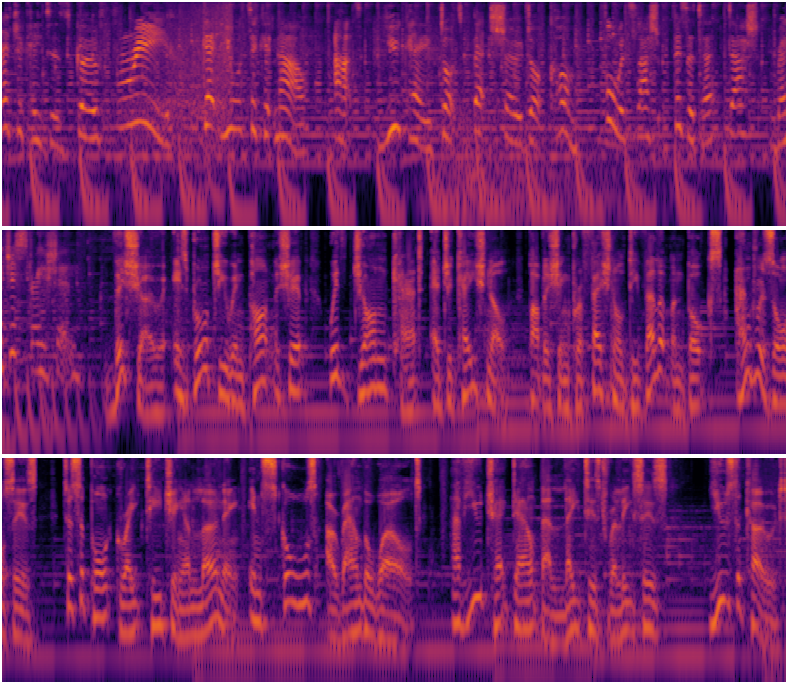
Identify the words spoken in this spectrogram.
Educators go free! Get your ticket now at uk.bettshow.com forward slash visitor dash registration. This show is brought to you in partnership with John Catt Educational, publishing professional development books and resources to support great teaching and learning in schools around the world. Have you checked out their latest releases? Use the code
